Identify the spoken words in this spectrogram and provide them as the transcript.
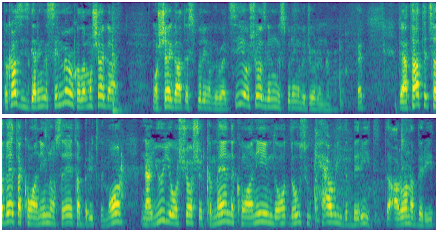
Because he's getting the same miracle that Moshe got. Moshe got the splitting of the Red Sea, Yoshua is getting the splitting of the Jordan River. Okay? Now you, Yoshua, should command the Kohanim, those who carry the Berit, the Arona Berit,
